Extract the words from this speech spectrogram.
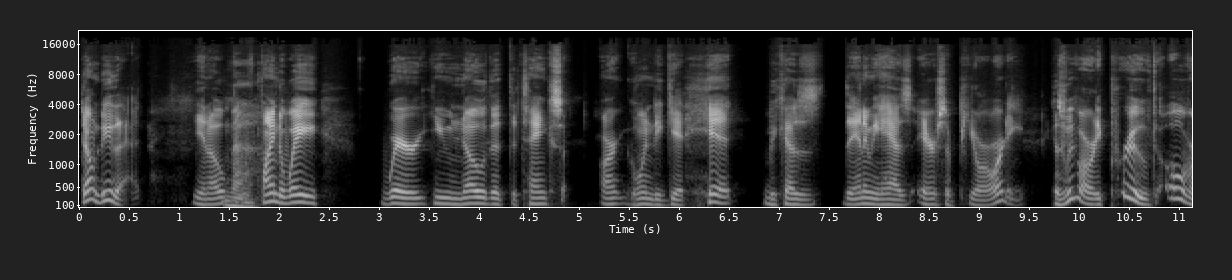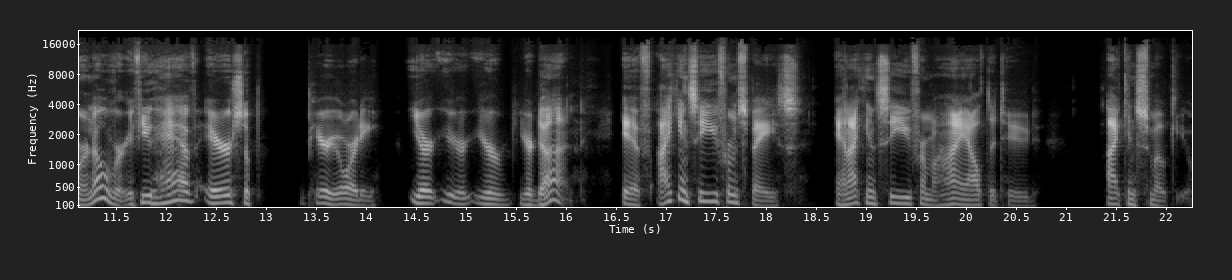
don't do that. You know, Nah. find a way where you know that the tanks aren't going to get hit because the enemy has air superiority. Because we've already proved over and over, if you have air superiority, you're you're you're you're done. If I can see you from space and I can see you from a high altitude, I can smoke you.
